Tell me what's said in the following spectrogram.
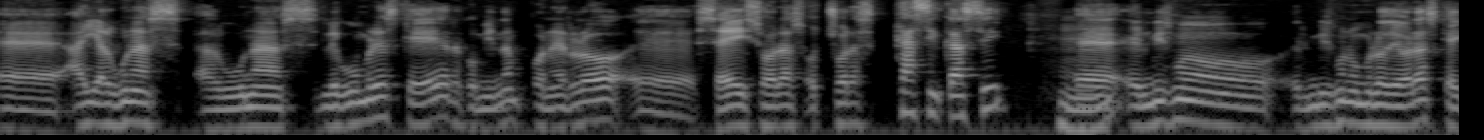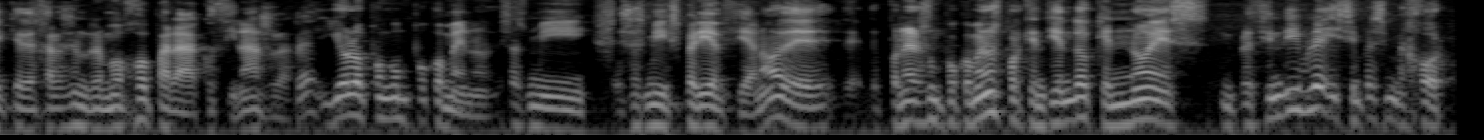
Eh, hay algunas, algunas legumbres que recomiendan ponerlo eh, seis horas, ocho horas, casi, casi Eh, el, mismo, el mismo número de horas que hay que dejarlas en remojo para cocinarlas. ¿eh? Yo lo pongo un poco menos, esa es mi, esa es mi experiencia, ¿no? De, de, de ponerlas un poco menos porque entiendo que no es imprescindible y siempre es mejor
